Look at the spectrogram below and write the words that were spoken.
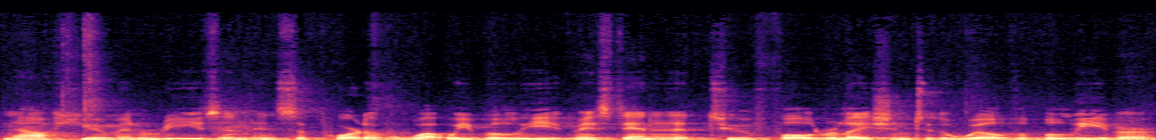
now human reason in support of what we believe may stand in a twofold relation to the will of the believer.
